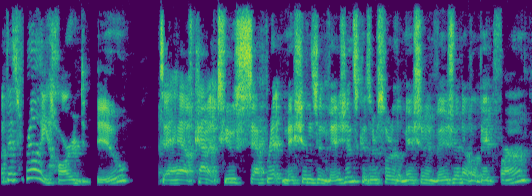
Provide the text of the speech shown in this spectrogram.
but that's really hard to do to have kind of two separate missions and visions because there's sort of the mission and vision of a big firm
